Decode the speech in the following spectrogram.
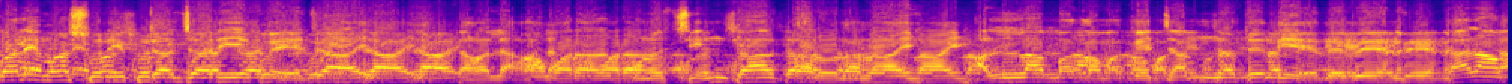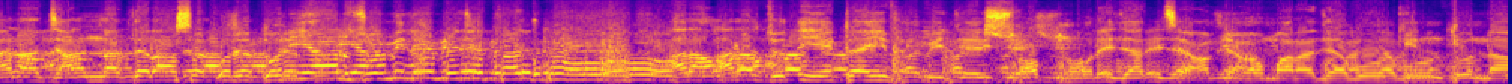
কলেমা শরীফটা জারি হয়ে যায় তাহলে আমার আর কোনো চিন্তার কারণ নাই। আল্লাহ পাক আমাকে জান্নাতে দিয়ে দেবেন। আর আমরা জান্নাতের আশা করে দুনিয়ার জমিনে বেঁচে থাকব। আর আমরা যদি এটাই ভাবি যে সব মরে যাচ্ছে, আমিও মারা যাব, কিন্তু না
